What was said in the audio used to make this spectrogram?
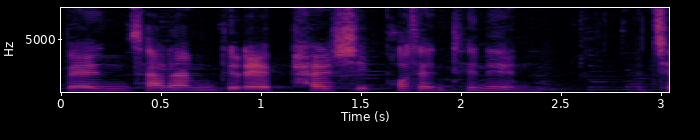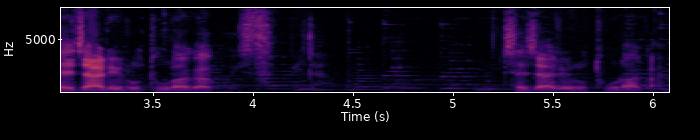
뺀 사람들의 80%는 제자리로 돌아가고 있습니다. 제자리로 돌아가요.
